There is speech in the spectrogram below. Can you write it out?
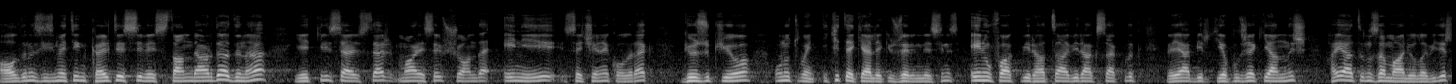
aldığınız hizmetin kalitesi ve standardı adına yetkili servisler maalesef şu anda en iyi seçenek olarak gözüküyor. Unutmayın iki tekerlek üzerindesiniz. En ufak bir hata, bir aksaklık veya bir yapılacak yanlış hayatınıza mal olabilir.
